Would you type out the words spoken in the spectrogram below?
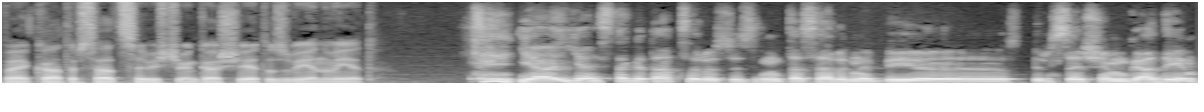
vai katrs atsevišķi vienkārši iet uz vienu vietu? Jā, ja es tagad atceros, es zinu, tas arī nebija pirms sešiem gadiem,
